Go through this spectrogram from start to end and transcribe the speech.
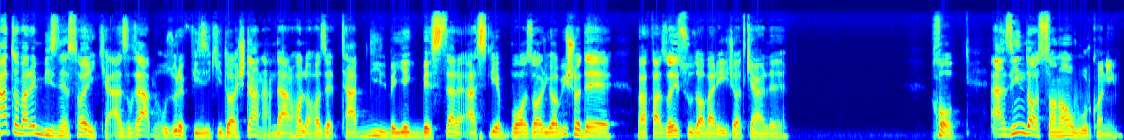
حتی برای business هایی که از قبل حضور فیزیکی داشتن هم در حال حاضر تبدیل به یک بستر اصلی بازاریابی شده و فضای سودآوری ایجاد کرده. خب از این داستان ها عبور کنیم.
